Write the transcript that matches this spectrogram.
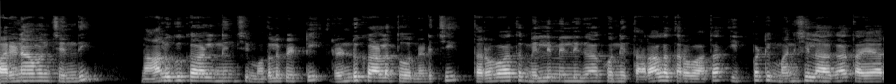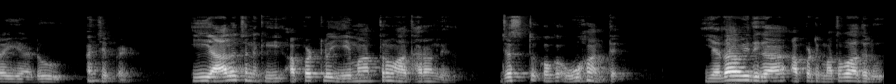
పరిణామం చెంది నాలుగు కాళ్ళ నుంచి మొదలుపెట్టి రెండు కాళ్ళతో నడిచి తర్వాత మెల్లిమెల్లిగా కొన్ని తరాల తర్వాత ఇప్పటి మనిషిలాగా తయారయ్యాడు అని చెప్పాడు. ఈ ఆలోచనకి అప్పట్లో ఏమాత్రం ఆధారం లేదు. జస్ట్ ఒక ఊహ అంతే. యథావిధిగా అప్పటి మతవాదులు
